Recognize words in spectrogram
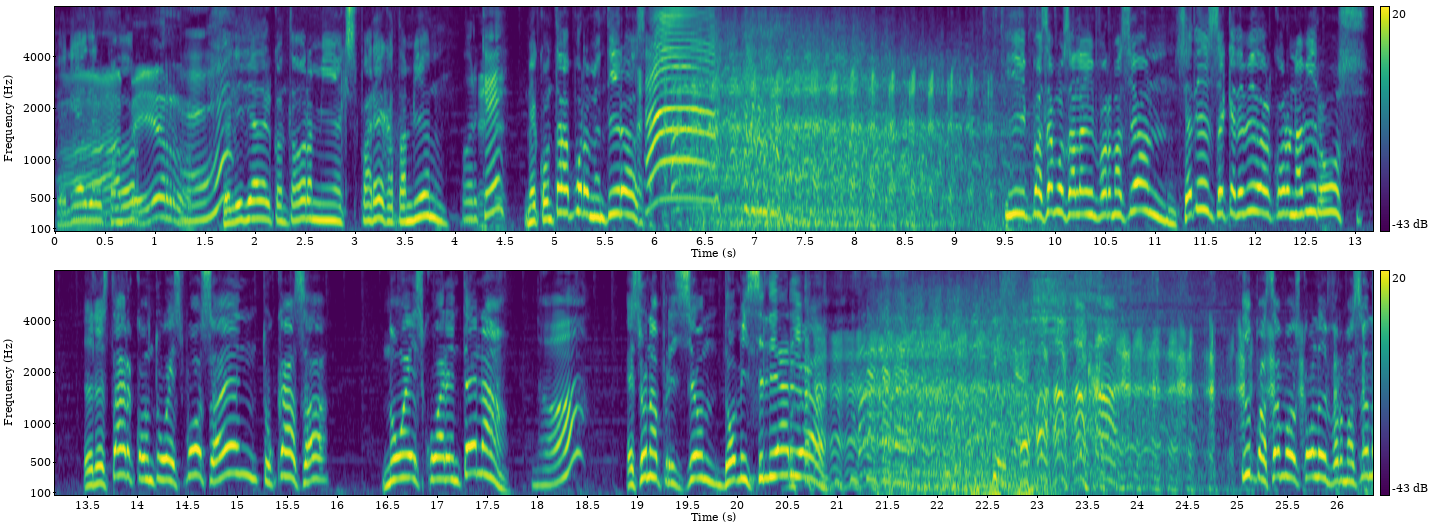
Feliz día del Ah, contador. perro. ¿Eh? Feliz día del contador a mi expareja también. ¿Por qué? Me contaba puras mentiras. Y pasamos a la información. Se dice que debido al coronavirus, el estar con tu esposa en tu casa no es cuarentena. ¿No? Es una prisión domiciliaria. y pasamos con la información.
